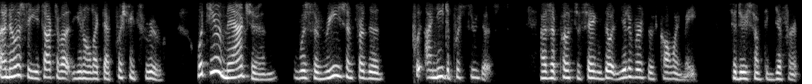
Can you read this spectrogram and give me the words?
I noticed that you talked about you know like that pushing through. What do you imagine was the reason for the? I need to push through this, as opposed to saying the universe is calling me to do something different.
